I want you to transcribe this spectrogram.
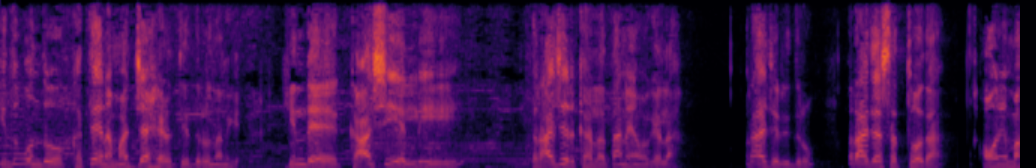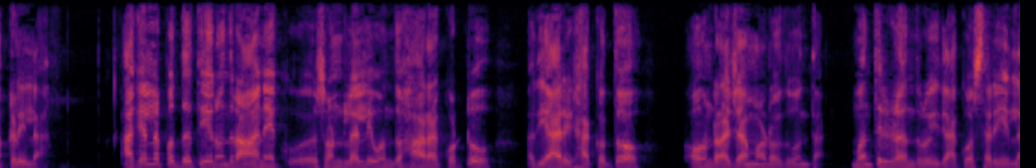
ಇದು ಒಂದು ಕತೆ ಮಜ್ಜ ಹೇಳ್ತಿದ್ರು ನನಗೆ. ಹಿಂದೆ ಕಾಶಿಯಲ್ಲಿ ರಾಜರ ಕಾಲ ತಾನೇ ಅವಾಗೆಲ್ಲ. ರಾಜರಿದ್ರು. ರಾಜ ಸತ್ತೋದ ಅವನಿಗೆ ಮಕ್ಕಳಿಲ್ಲ. ಆಗೆಲ್ಲ ಪದ್ಧತಿ ಏನು ಅಂದ್ರೆ ಆನೆ ಸೊಂಡ್ಲಲ್ಲಿ ಒಂದು ಹಾರ ಕೊಟ್ಟು ಅದು ಯಾರಿಗೆ ಹಾಕುತ್ತೋ ಅವನು ರಾಜ ಮಾಡೋದು ಅಂತ. ಮಂತ್ರಿಗಳಂದ್ರು ಇದು ಯಾಕೋ ಸರಿ ಇಲ್ಲ.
